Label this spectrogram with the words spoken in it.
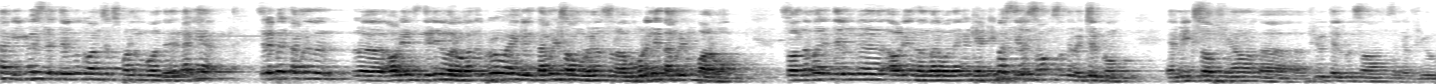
நாங்கள் யூஎஸ்ல தெலுங்கு கான்சர்ட்ஸ் பண்ணும்போது நிறைய சில பேர் தமிழ் ஆடியன்ஸ் திடீர்னு வருவாங்க. வந்து ப்ரோ எங்களுக்கு தமிழ் சாங் வேணும்னு சொல்லுவாங்க உடனே தமிழும் பாடுவோம். ஸோ அந்த மாதிரி தெலுங்கு ஆடியன்ஸ் அந்த மாதிரி வந்தாங்க கண்டிப்பாக சில சாங்ஸ் வந்து வச்சிருக்கோம். Mix of of few Telugu songs and few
